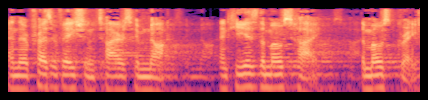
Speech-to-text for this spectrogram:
and their preservation tires Him not. And He is the Most High, the Most Great.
